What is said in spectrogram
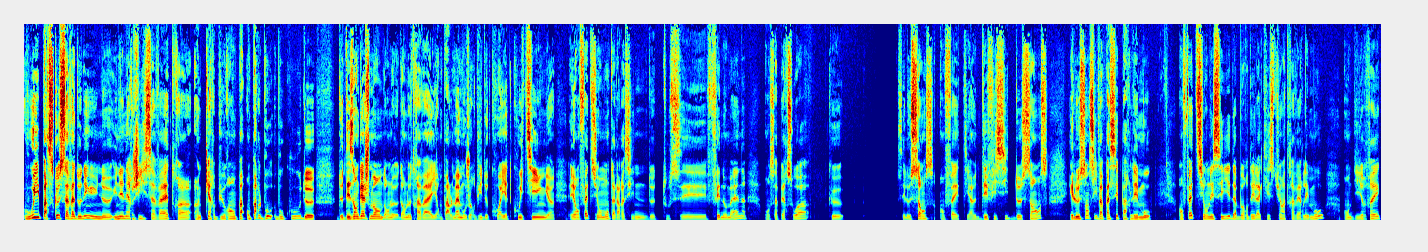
Oui, parce que ça va donner une, énergie, ça va être un, carburant. On, parle beaucoup de, désengagement dans le, dans le travail, on parle même aujourd'hui de quiet quitting. Et en fait, si on monte à la racine de tous ces phénomènes, on s'aperçoit que c'est le sens, en fait. Il y a un déficit de sens, et le sens, il va passer par les mots. En fait, si on essayait d'aborder la question à travers les mots, on dirait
